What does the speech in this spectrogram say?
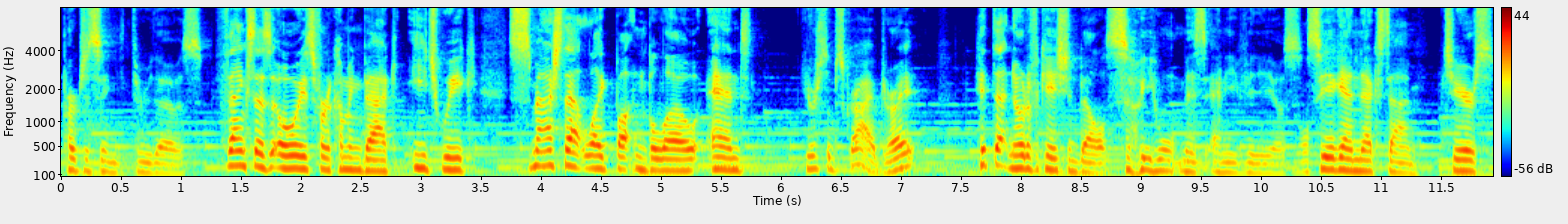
purchasing through those. Thanks as always for coming back each week. Smash that like button below and you're subscribed, right? Hit that notification bell so you won't miss any videos. We'll see you again next time. Cheers.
